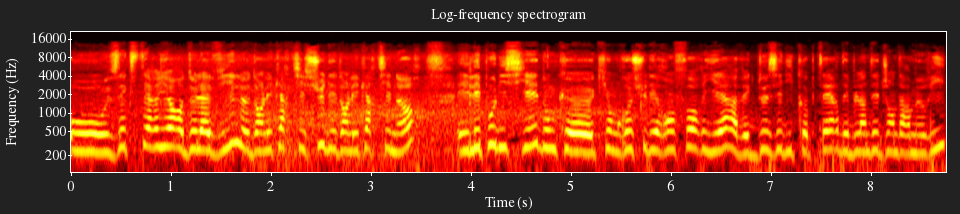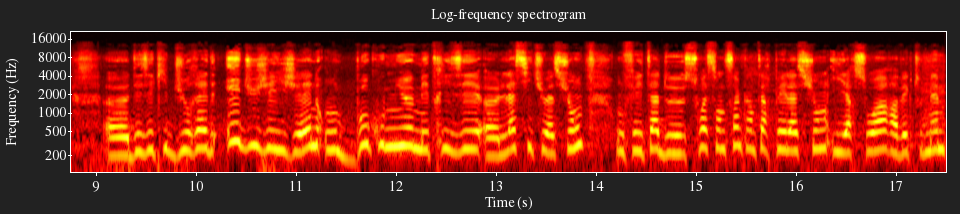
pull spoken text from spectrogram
aux extérieurs de la ville, dans les quartiers sud et dans les quartiers nord. Et les policiers donc qui ont reçu des renforts hier avec deux hélicoptères, des blindés de gendarmerie, des équipes du RAID et du GIGN ont beaucoup mieux maîtrisé la situation. On fait état de 65 interpellations hier soir avec tout de même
